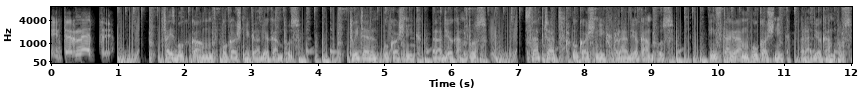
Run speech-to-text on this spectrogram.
Internety. Facebook.com ukośnik Radiocampus. Twitter ukośnik Radiocampus. Snapchat ukośnik Radiocampus. Instagram ukośnik Radiocampus.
